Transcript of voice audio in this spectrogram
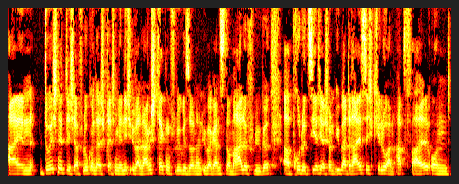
Ein durchschnittlicher Flug, und da sprechen wir nicht über Langstreckenflüge, sondern über ganz normale Flüge, äh, produziert ja schon über 30 Kilo an Abfall. Und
